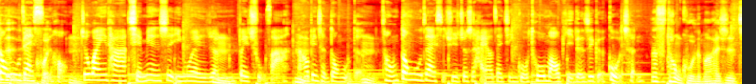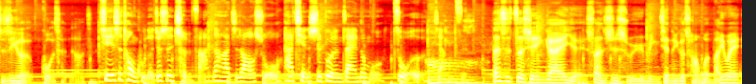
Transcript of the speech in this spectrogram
动物在死后，嗯、就万一它前面是因为人被处罚，嗯、然后变成动物的，从、嗯、动物再死去，就是还要再经过脱毛皮的这个过程。那是痛苦的吗？还是只是一个过程这样子？其实是痛苦的，就是惩罚，让他知道说他前世不能再那么作恶这样子。哦、但是这些应该也算是属于民间的一个传闻吧，因为。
